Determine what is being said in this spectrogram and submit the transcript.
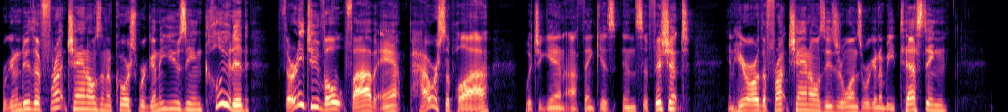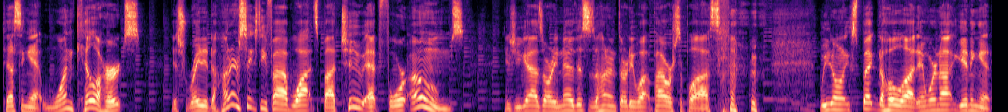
We're going to do the front channels and of course we're going to use the included 32 volt 5 amp power supply, which again I think is insufficient. And here are the front channels. These are ones we're going to be testing. Testing at 1 kilohertz. It's rated 165 watts by 2 at 4 ohms. As you guys already know, this is 130 watt power supply. So we don't expect a whole lot and we're not getting it.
